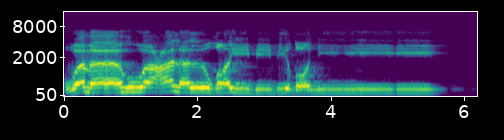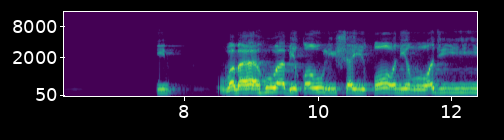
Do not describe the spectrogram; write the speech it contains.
وما هو على الغيب بضنين وما هو بقول شيطان رجيم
